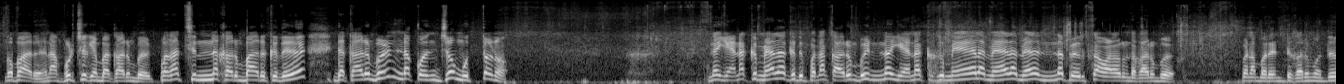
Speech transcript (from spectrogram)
இங்கே பாரு நான் பிடிச்சிருக்கேன் பா கரும்பு. இப்போ தான் சின்ன கரும்பாக இருக்குது. இந்த கரும்பு இன்னும் கொஞ்சம் முத்தணும். இன்னும் எனக்கு மேலே இருக்குது. இப்போ தான் கரும்பு இன்னும் எனக்கு மேலே மேலே மேலே இன்னும் பெருசாக வளரும் இந்த கரும்பு. இப்போ நம்ம ரெண்டு கரும்பு வந்து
